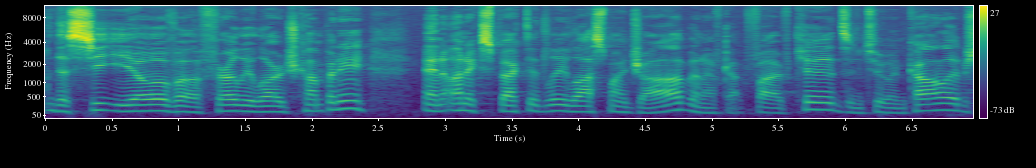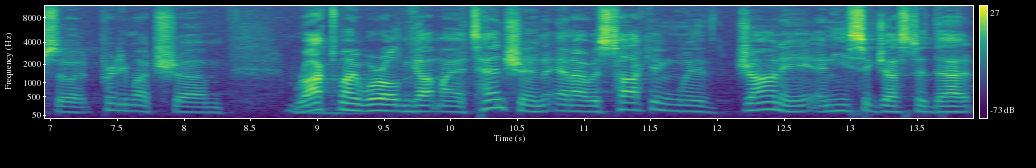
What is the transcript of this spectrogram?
the CEO of a fairly large company and unexpectedly lost my job. And I've got five kids and two in college. So it pretty much um, rocked my world and got my attention. And I was talking with Johnny, and he suggested that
